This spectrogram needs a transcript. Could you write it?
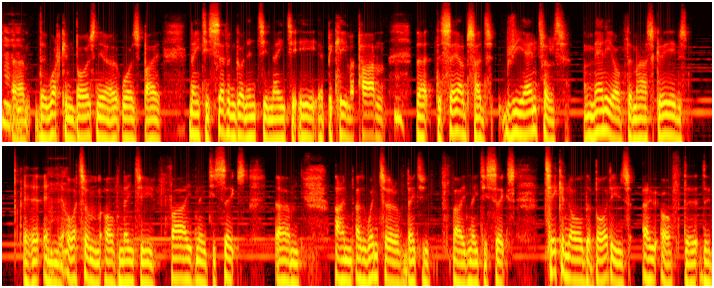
mm-hmm. um, the work in Bosnia was by 97 going into 98 it became apparent mm. that the Serbs had re-entered many of the mass graves uh, in mm-hmm. the autumn of 95 96 um, and uh, the winter of 95 96 taken all the bodies out of the, the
